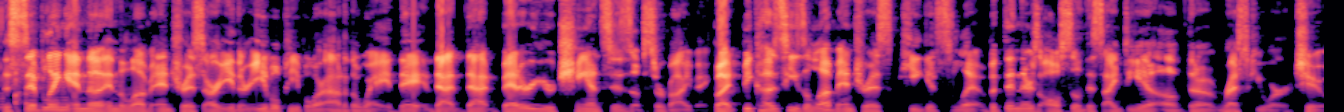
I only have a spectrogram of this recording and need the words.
the sibling and the and the love interests are either evil people or out of the way. They that that better your chances of surviving. But because he's a love interest, he gets to live. But then there's also this idea of the rescuer too.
